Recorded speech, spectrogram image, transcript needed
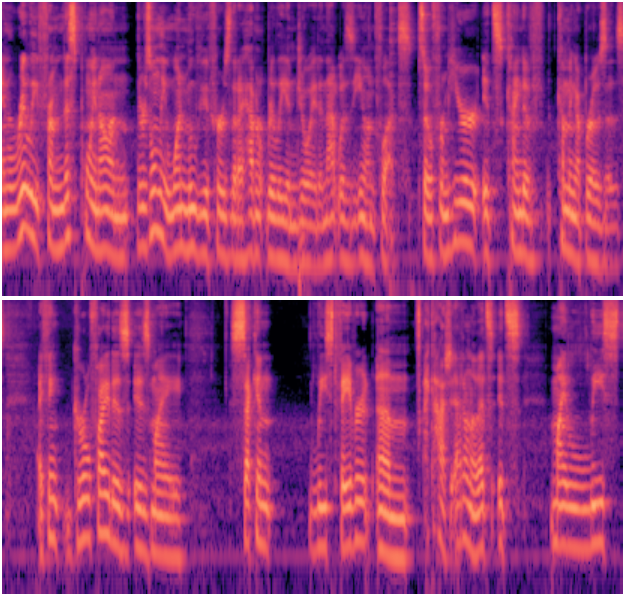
And really, from this point on, there's only one movie of hers that I haven't really enjoyed, and that was Aeon Flux. So from here, it's kind of coming up roses. I think Girl Fight is is my second least favorite. Um, gosh, I don't know. That's it's my least.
